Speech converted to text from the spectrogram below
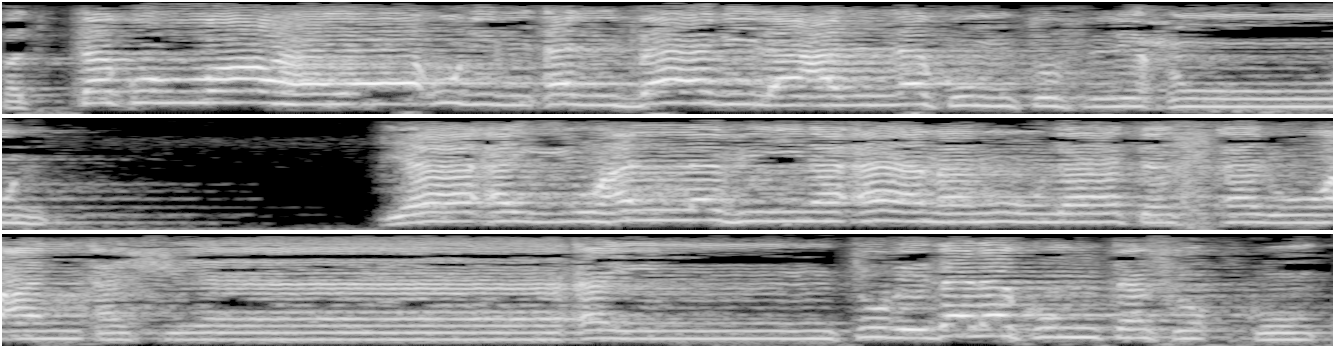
فاتقوا الله يا أولي الألباب لعلكم تفلحون. يا أيها الذين آمنوا لا تسألوا عن أشياء إن تبد لكم تسؤكم.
